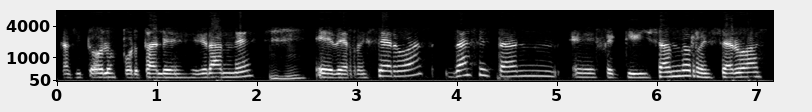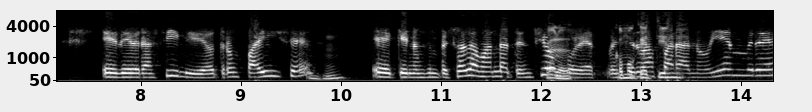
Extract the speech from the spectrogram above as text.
casi todos los portales grandes eh, de reservas, ya se están eh, efectivizando reservas eh, de Brasil y de otros países que nos empezó a llamar la atención, porque reservas para noviembre.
